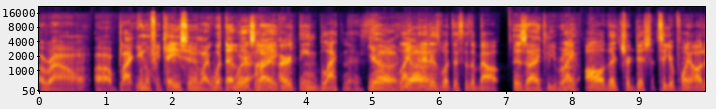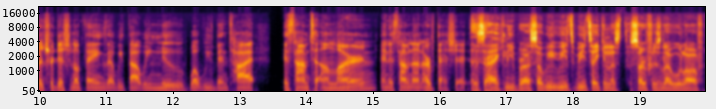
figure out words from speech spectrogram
around uh black unification, like what that We're looks like. unearthing blackness. Yeah. Like yeah. that is what this is about. exactly, bro. Like all the tradition to your point, all the traditional things that we thought we knew, what we've been taught, it's time to unlearn and it's time to unearth that shit. Exactly, bro. So we we we taking the, the surface level off,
